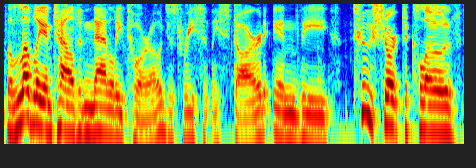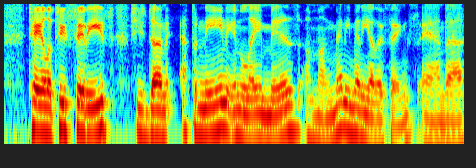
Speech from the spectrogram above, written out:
The lovely and talented Natalie Toro just recently starred in the Too Short to Close Tale of Two Cities. She's done Eponine in Les Mis, among many, many other things. And uh,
